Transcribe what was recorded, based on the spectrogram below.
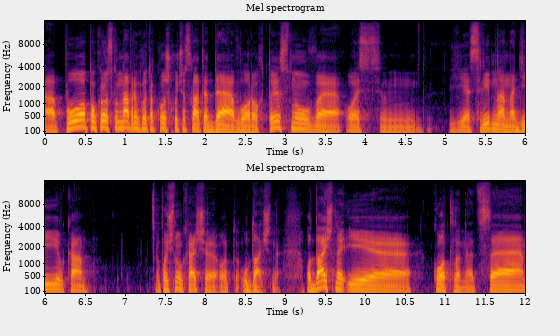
Е, По Покровському напрямку також хочу сказати, де ворог тиснув. Е, Ось є Срібна, Надіївка. Почну краще, от удачне. Удачне і Котлине це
